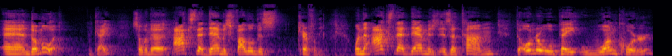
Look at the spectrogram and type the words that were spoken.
and the muad. Okay? So when the ox that damaged, follow this carefully. When the ox that damaged is a tam, the owner will pay one quarter,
